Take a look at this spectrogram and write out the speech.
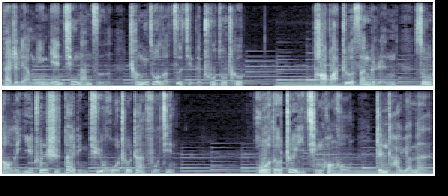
带着两名年轻男子乘坐了自己的出租车，他把这三个人送到了伊春市带领区火车站附近。获得这一情况后，侦查员们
